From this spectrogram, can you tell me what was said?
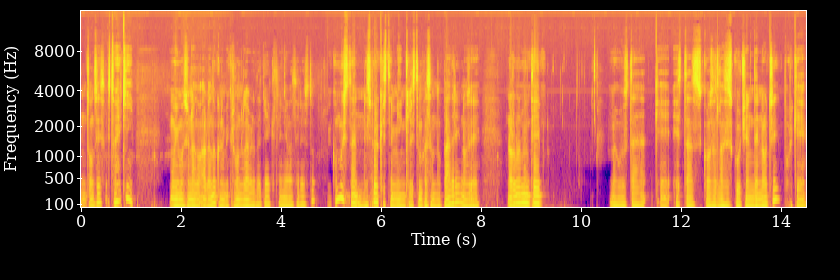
Entonces, estoy aquí, muy emocionado, hablando con el micrófono, la verdad ya extrañaba hacer esto. ¿Cómo están? Espero que estén bien, que le estén pasando padre, no sé. Normalmente me gusta que estas cosas las escuchen de noche porque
